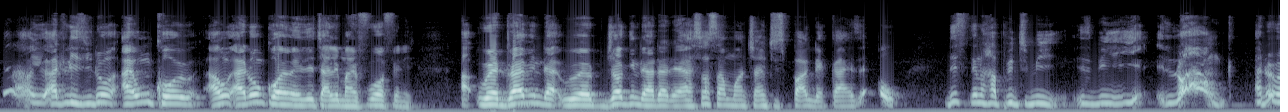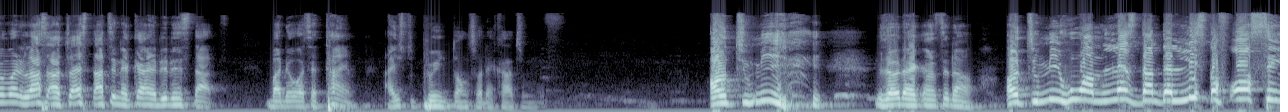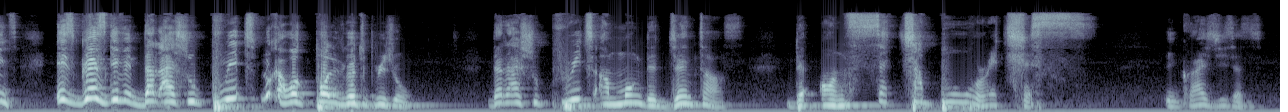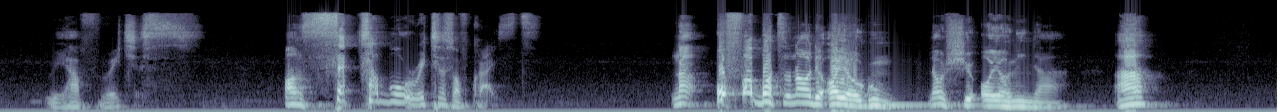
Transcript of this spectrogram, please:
You know, you, at least you don't. I won't call. I, won't, I don't call him and say, "Charlie, my fuel finished." Uh, we were driving that. We were jogging the other day. I saw someone trying to spark the car. I said, "Oh, this thing happened to me. It's been long. I don't remember the last I tried starting the car and it didn't start. But there was a time I used to pray in tongues for the car to move. Unto me, Mr. Oda, I can sit down. Unto me, who am less than the least of all saints, is grace given that I should preach. Look at what Paul is going to preach. Oh, that I should preach among the Gentiles the unsearchable riches in Christ Jesus we have riches. Unsearchable riches of Christ. Now, offer bottle now the oil gum. Now she oil ninya. Ah?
